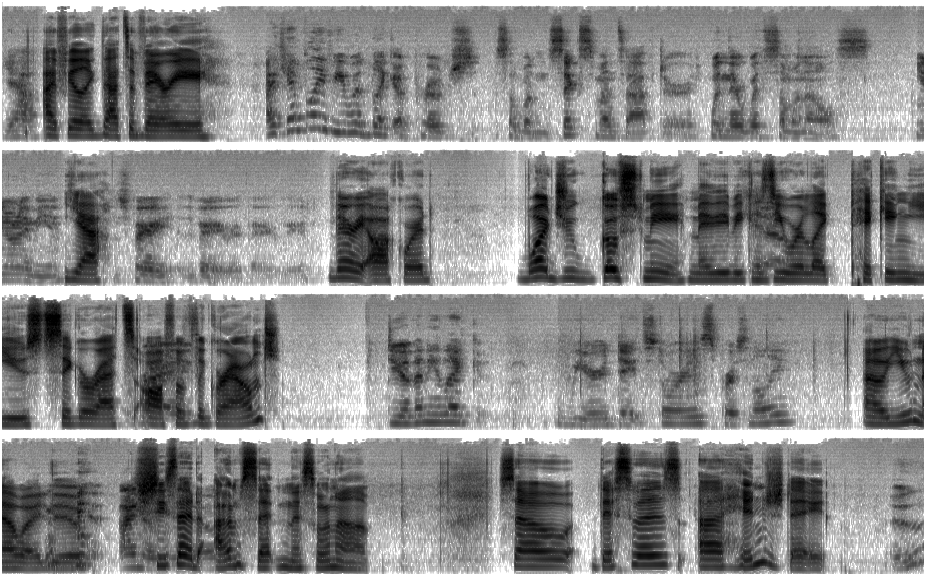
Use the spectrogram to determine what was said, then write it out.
Yeah. I feel like that's a very I can't believe you would like approach someone six months after when they're with someone else. You know what I mean? yeah It's very, very, very, very weird. very awkward. Why'd you ghost me? Maybe because you were like picking used cigarettes off of the ground. Do you have any like weird date stories personally? Oh, you know I do. I know she said, do. I'm setting this one up. So this was a hinge date. Ooh.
